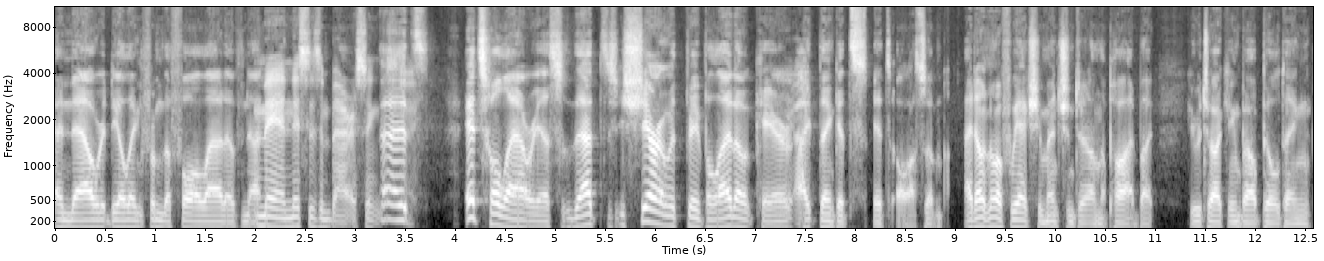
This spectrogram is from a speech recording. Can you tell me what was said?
And now we're dealing from the fallout of not. Man, this is embarrassing. It's it's hilarious. That's share it with people. I don't care. Yeah. I think it's it's awesome. I don't know if we actually mentioned it on the pod, but you were talking about building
